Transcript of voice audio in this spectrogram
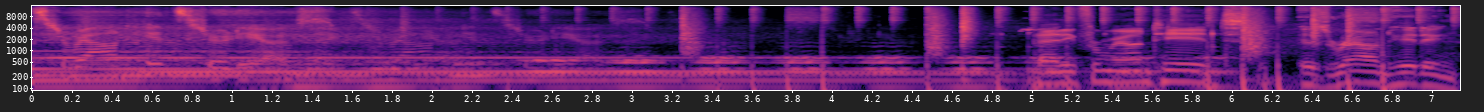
mixed around Hit Studios. Patty from Round Heads is round heading.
